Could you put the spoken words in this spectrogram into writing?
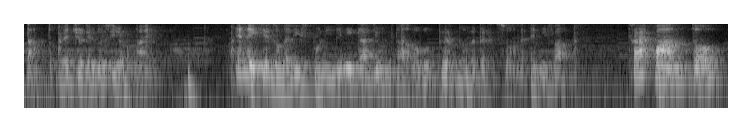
Tanto peggio di così ormai. E le chiedo la disponibilità di un tavolo per nove persone e mi fa tra quanto?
